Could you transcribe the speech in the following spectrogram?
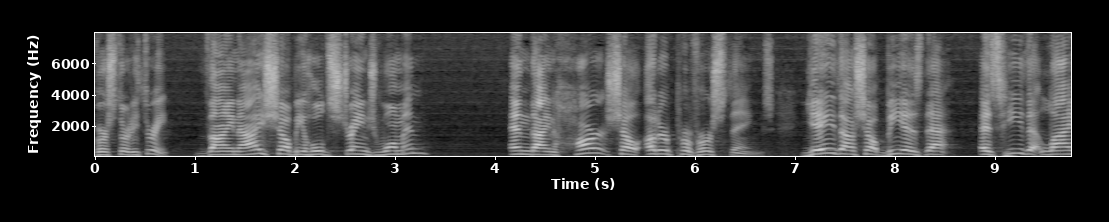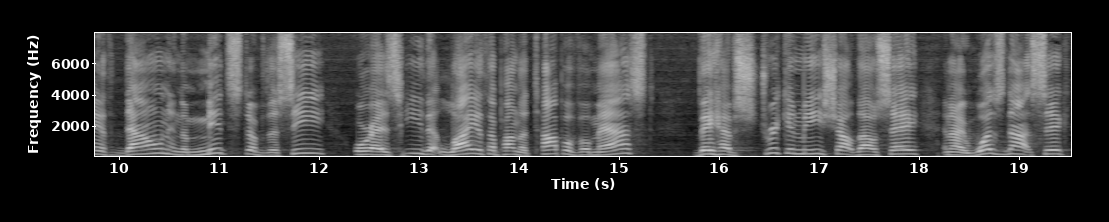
Verse 33 Thine eyes shall behold strange woman, and thine heart shall utter perverse things. Yea, thou shalt be as that as he that lieth down in the midst of the sea, or as he that lieth upon the top of a mast. They have stricken me, shalt thou say, and I was not sick.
